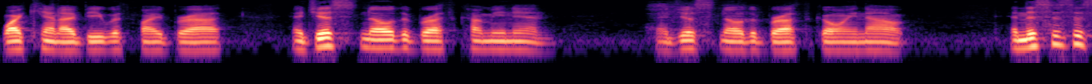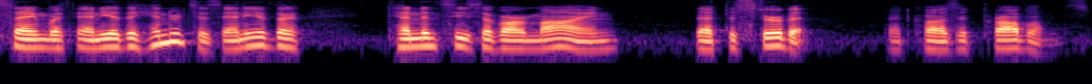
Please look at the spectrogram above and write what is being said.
why can't I be with my breath? And just know the breath coming in. and just know the breath going out. And this is the same with any of the hindrances, any of the tendencies of our mind that disturb it, that cause it problems.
